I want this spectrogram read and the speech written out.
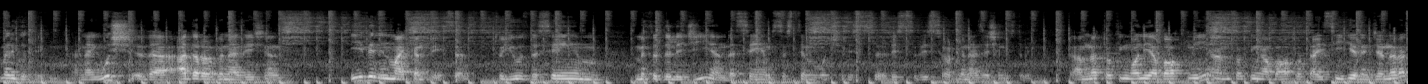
very good treatment. And I wish the other organizations, even in my country itself, to use the same methodology and the same system which this, this, this organization is doing. I'm not talking only about me, I'm talking about what I see here in general.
